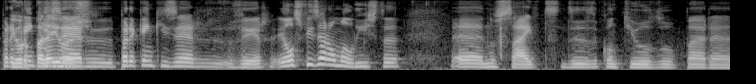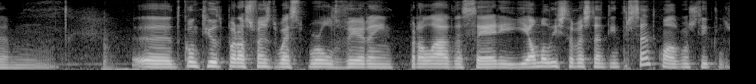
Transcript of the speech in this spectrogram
Para Eu quem, quiser, para quem quiser ver, eles fizeram uma lista no site de, de conteúdo para hum, eh, de conteúdo para os fãs do Westworld verem para lá da série e é uma lista bastante interessante com alguns títulos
